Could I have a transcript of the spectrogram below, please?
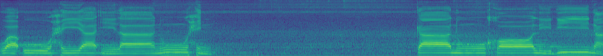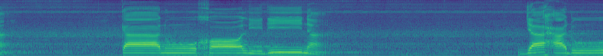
وأوحي إلى نوح. كانوا خالدين. Kanu khalidina. Jahadu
